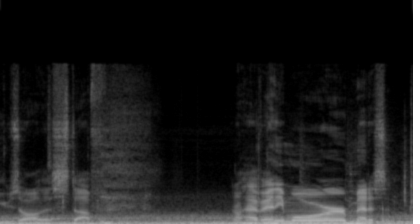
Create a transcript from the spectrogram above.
Use all this stuff. I don't have any more medicine.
